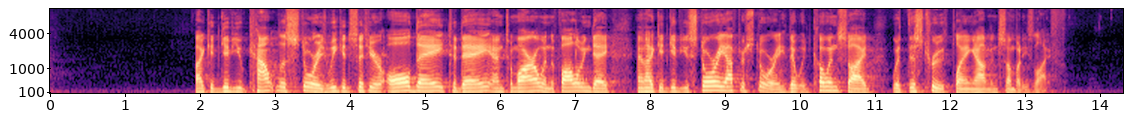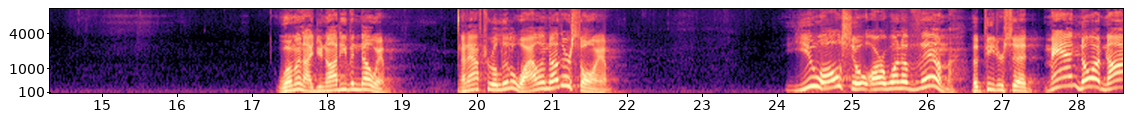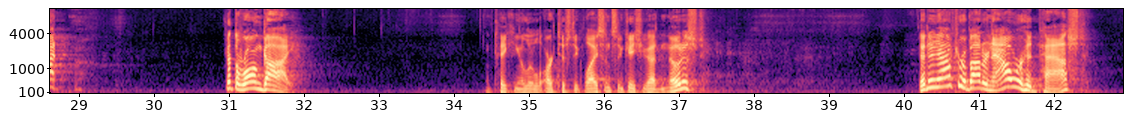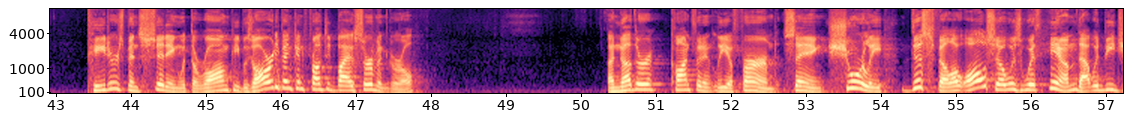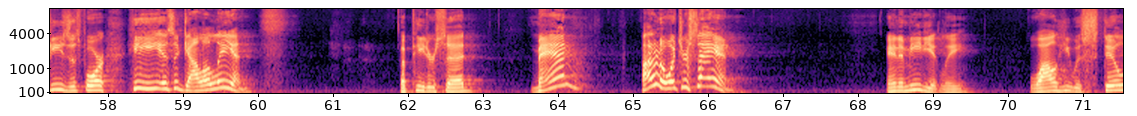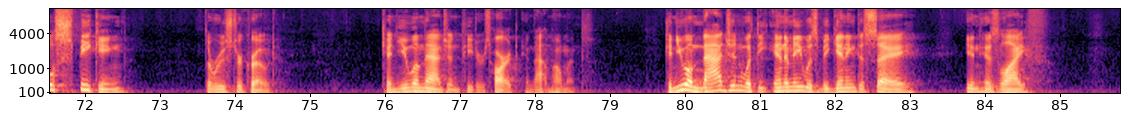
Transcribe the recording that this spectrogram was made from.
I could give you countless stories. We could sit here all day today and tomorrow and the following day, and I could give you story after story that would coincide with this truth playing out in somebody's life. Woman, I do not even know him. And after a little while, another saw him. You also are one of them. But Peter said, Man, no, I'm not. Got the wrong guy. I'm taking a little artistic license in case you hadn't noticed. And then, after about an hour had passed, Peter's been sitting with the wrong people. He's already been confronted by a servant girl. Another confidently affirmed, saying, Surely this fellow also was with him, that would be Jesus, for he is a Galilean. But Peter said, Man, I don't know what you're saying. And immediately, while he was still speaking, the rooster crowed. Can you imagine Peter's heart in that moment? Can you imagine what the enemy was beginning to say in his life?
